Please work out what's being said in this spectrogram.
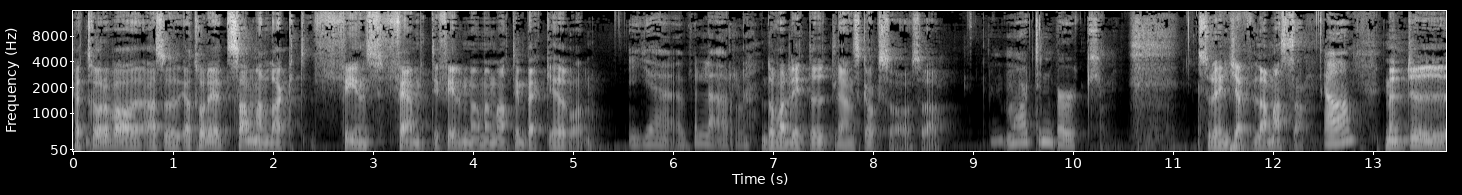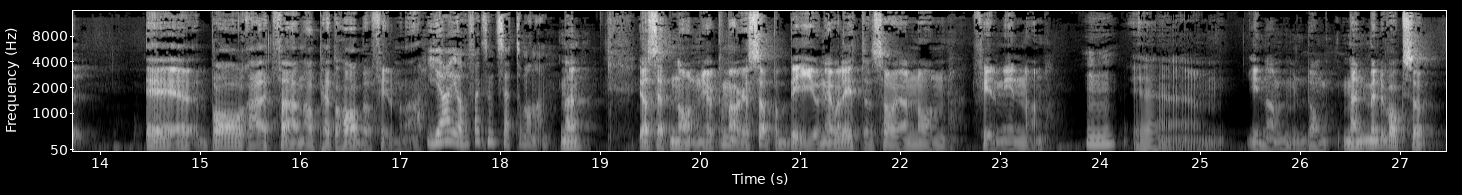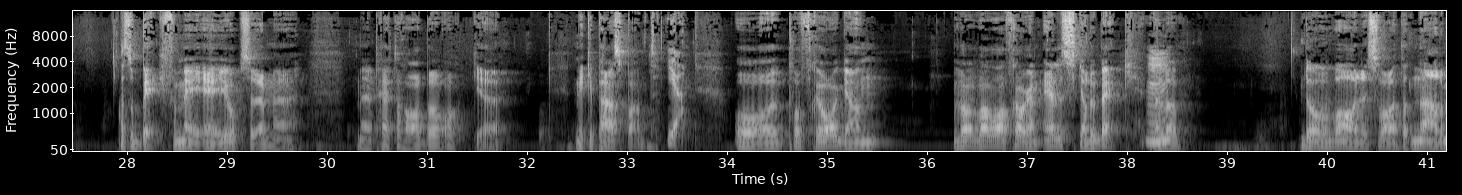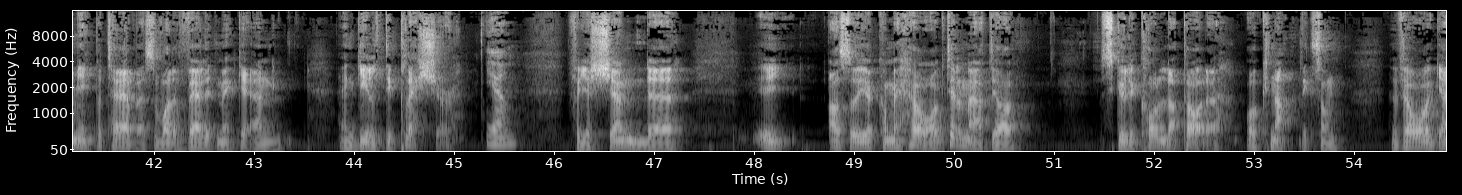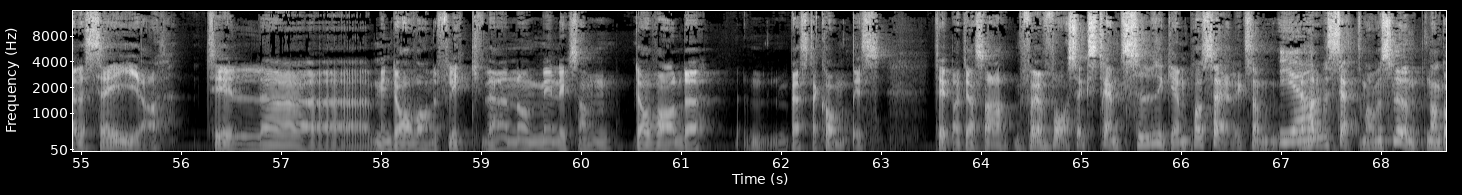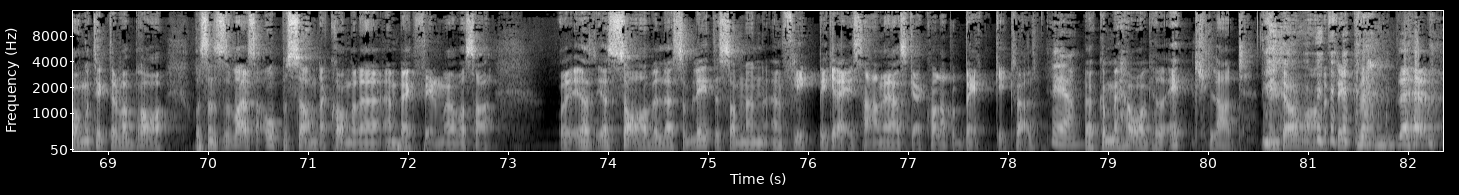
Jag tror det var, alltså jag tror det är ett sammanlagt finns 50 filmer med Martin Beck i huvudrollen. Jävlar. Då var det lite utländska också och sådär. Martin Burke. Så det är en jävla massa. Ja. Men du är bara ett fan av Peter Haber-filmerna. ja, jag har faktiskt inte sett de andra. Nej. Jag har sett någon, jag kommer ihåg jag såg på bio när jag var liten såg jag någon film innan. Eh, innan de, men, men det var också, alltså Beck för mig är ju också det med, med Peter Haber och eh, Micke Persbrandt. Ja. Och på frågan, vad, vad var frågan, älskar du Beck? Eller? Då var det svaret att när de gick på tv så var det väldigt mycket en, en guilty pleasure. Ja. För jag kände... Alltså jag kommer ihåg till och med att jag skulle kolla på det och knappt liksom vågade säga till eh, min dåvarande flickvän och min liksom dåvarande bästa kompis. Typ att jag sa, för jag var så extremt sugen på att se liksom. Ja. Jag hade väl sett dem av en slump någon gång och tyckte det var bra. Och sen så var det så här, oh, på söndag kommer det en Beck-film och jag var så här, och jag, jag sa väl det som, lite som en, en flippig grej så här, men jag ska kolla på Beck ikväll. Ja. Och jag kommer ihåg hur äcklad min dåvarande flickvän blev.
